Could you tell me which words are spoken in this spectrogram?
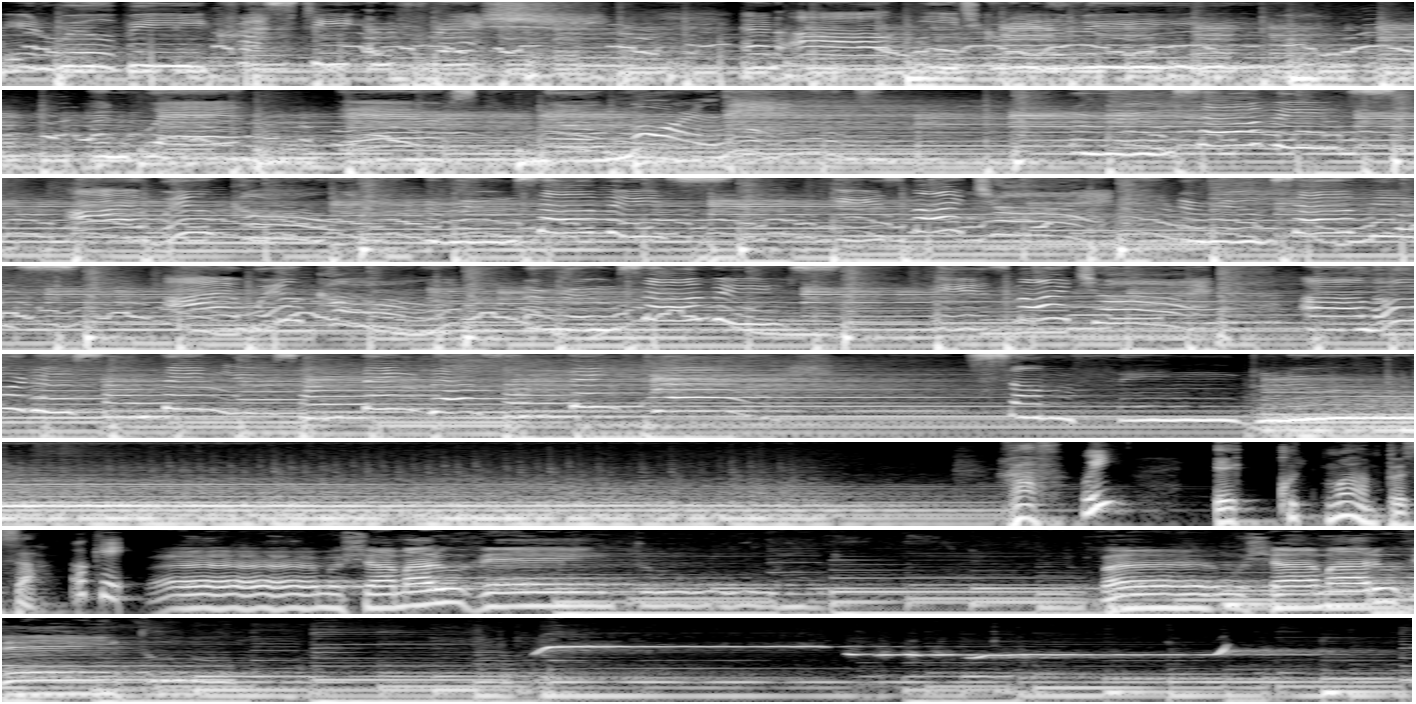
It will be crusty and fresh, and I'll eat greedily. And when no more un peu ça. Ok. Vamos chamar o vento. Vamos chamar o vento.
